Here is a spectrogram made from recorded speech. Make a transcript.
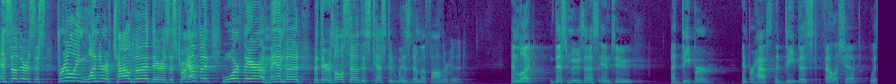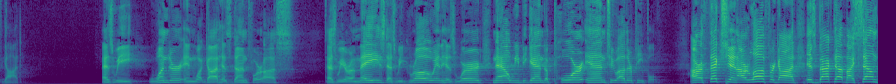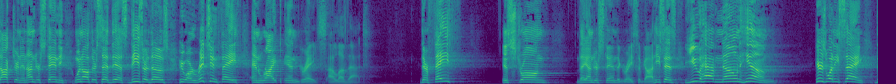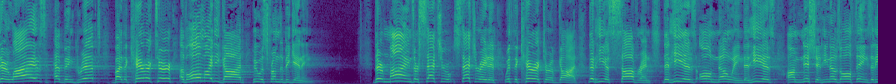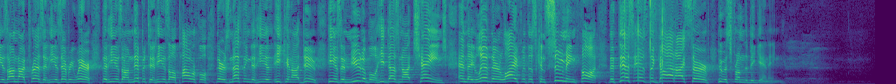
And so there is this thrilling wonder of childhood, there is this triumphant warfare of manhood, but there is also this tested wisdom of fatherhood. And look, this moves us into a deeper and perhaps the deepest fellowship with God. As we wonder in what God has done for us, as we are amazed, as we grow in His Word, now we begin to pour into other people. Our affection, our love for God is backed up by sound doctrine and understanding. One author said this These are those who are rich in faith and ripe in grace. I love that. Their faith is strong they understand the grace of God. He says, You have known him. Here's what he's saying Their lives have been gripped by the character of Almighty God who was from the beginning. Their minds are satur- saturated with the character of God, that He is sovereign, that He is all knowing, that He is omniscient, He knows all things, that He is omnipresent, He is everywhere, that He is omnipotent, He is all powerful. There is nothing that he, is, he cannot do. He is immutable, He does not change. And they live their life with this consuming thought that this is the God I serve who is from the beginning.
